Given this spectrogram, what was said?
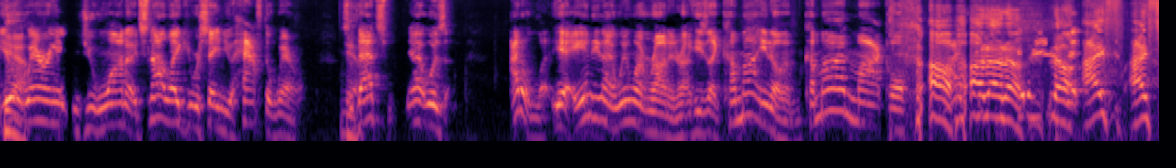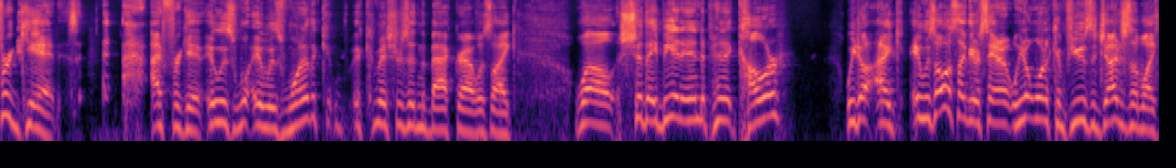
You're Yeah. wearing it because you want to. It's not like you were saying you have to wear them. So Yeah. that's that was. I don't like. Yeah, Andy and I we went round and round. He's like, "Come on, you know him. Come on, Michael." Oh, oh no, no, no! I, I forget. I forget. It was it was one of the commissioners in the background was like, "Well, should they be an independent color?" We don't like. It was almost like they were saying we don't want to confuse the judges. I'm like,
